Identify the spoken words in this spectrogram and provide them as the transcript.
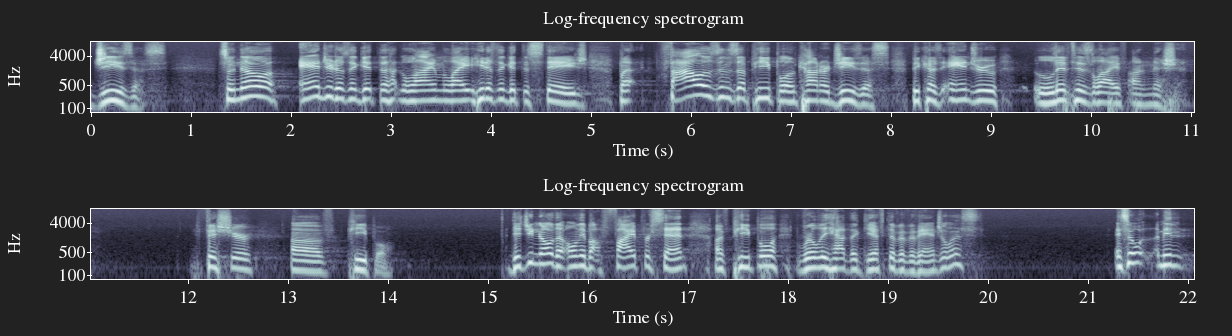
Jesus. So, no, Andrew doesn't get the limelight, he doesn't get the stage, but thousands of people encounter Jesus because Andrew lived his life on mission. Fisher of people. Did you know that only about 5% of people really have the gift of an evangelist? And so, I mean,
